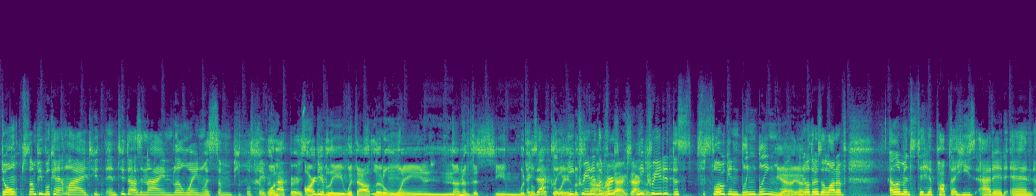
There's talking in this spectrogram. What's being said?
don't some people can't lie. In 2009, Lil Wayne was some people's favorite well rappers. arguably without Lil wayne none of the scene would exactly look like the way it he looks created now, the right? Yeah, exactly. he created this slogan bling bling Yeah, like, yeah. you know there's a lot of elements to hip hop that he's added and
